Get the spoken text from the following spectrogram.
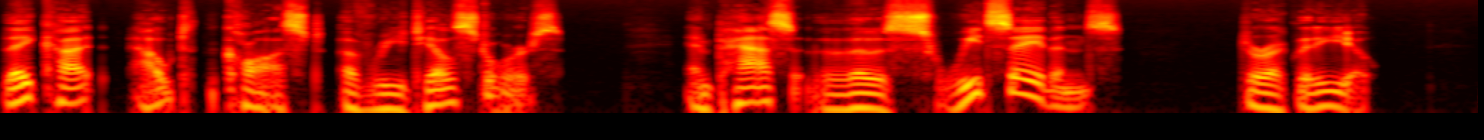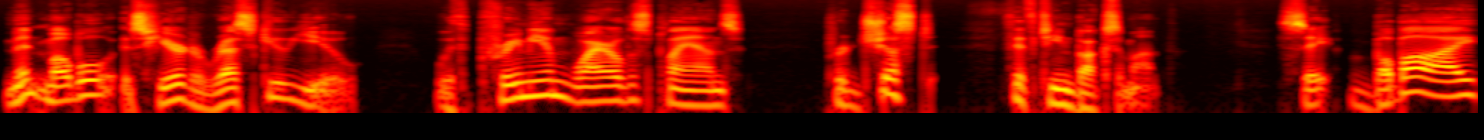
They cut out the cost of retail stores and pass those sweet savings directly to you. Mint Mobile is here to rescue you with premium wireless plans for just 15 bucks a month. Say bye-bye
